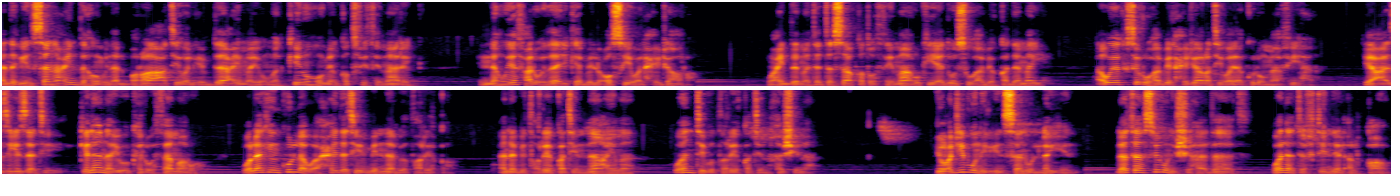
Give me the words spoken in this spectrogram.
أن الإنسان عنده من البراعة والإبداع ما يمكنه من قطف ثمارك إنه يفعل ذلك بالعصي والحجارة. وعندما تتساقط ثمارك يدوسها بقدميه أو يكسرها بالحجارة ويأكل ما فيها. يا عزيزتي كلانا يؤكل ثمره. ولكن كل واحدة منا بطريقة. أنا بطريقة ناعمة وأنت بطريقة خشنة. يعجبني الإنسان اللين. لا تأسرني الشهادات ولا تفتني الألقاب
